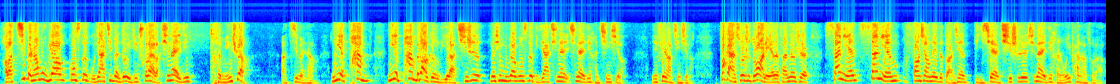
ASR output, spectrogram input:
好了，基本上目标公司的股价基本都已经出来了，现在已经很明确了。啊，基本上你也判你也判不到更低了。其实那些目标公司的底价现在现在已经很清晰了，已经非常清晰了。不敢说是多少年的，反正是三年三年方向内的短线底线，其实现在已经很容易判断出来了。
